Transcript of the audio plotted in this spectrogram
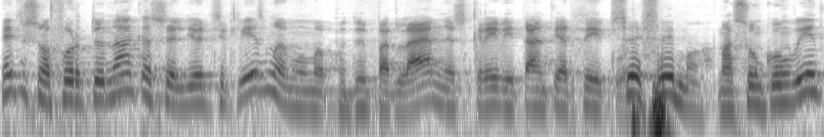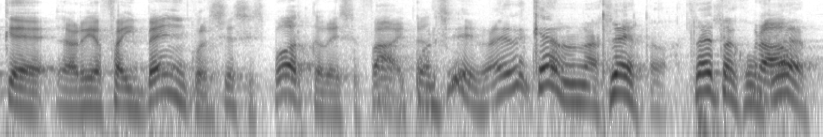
Noi sono fortunato se il ciclismo abbiamo potuto parlare, ne scrivi tanti articoli. Sì, sì, ma... ma sono convinto che fatto bene in qualsiasi sport che avesse fatto. Eh, sì, che era un atleta, atleta completo.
